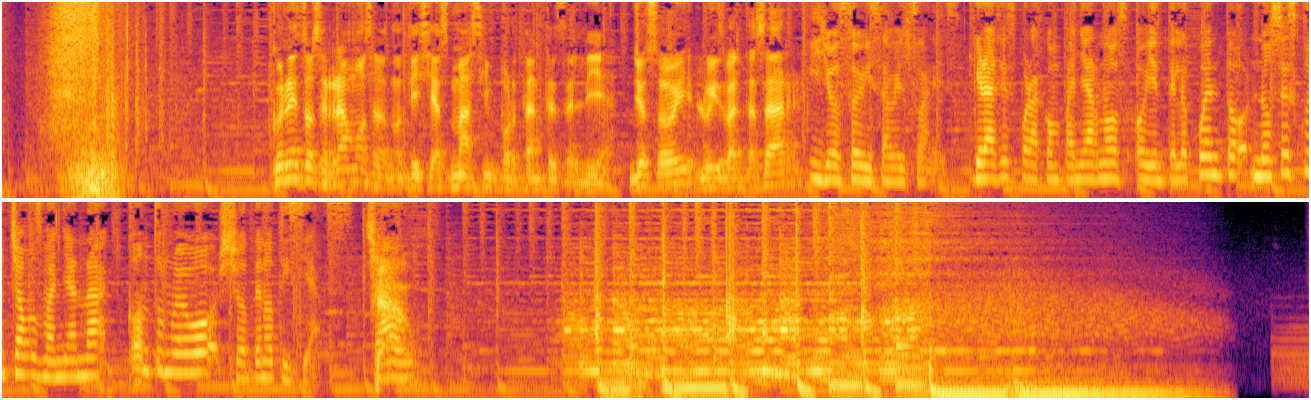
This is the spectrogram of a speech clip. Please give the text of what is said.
Con esto cerramos las noticias más importantes del día. Yo soy Luis Baltasar. Y yo soy Isabel Suárez. Gracias por acompañarnos hoy en Te lo cuento. Nos escuchamos mañana con tu nuevo shot de noticias. Chao.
